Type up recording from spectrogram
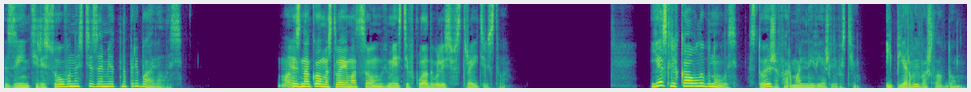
заинтересованности заметно прибавилось. Мы знакомы с твоим отцом, вместе вкладывались в строительство. Я слегка улыбнулась с той же формальной вежливостью и первой вошла в дом.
